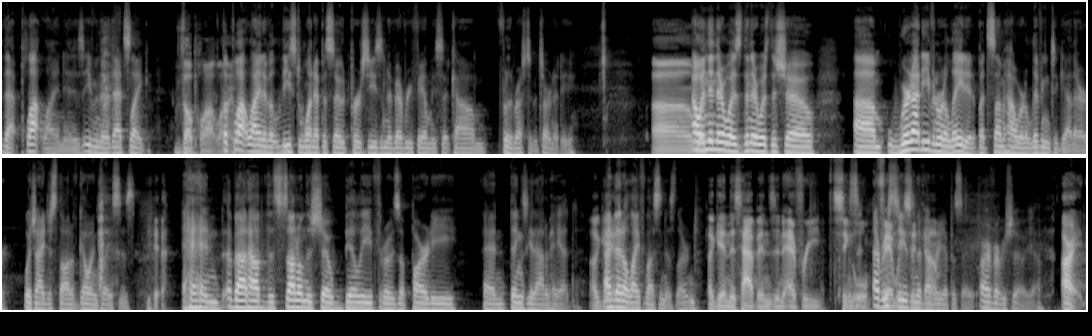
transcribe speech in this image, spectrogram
that plot line is, even though that's like The plot line. the plot line of at least one episode per season of every family sitcom for the rest of eternity. Um, Oh, and then there was then there was the show. Um, we're not even related, but somehow we're living together, which I just thought of going places. Yeah. And about how the son on the show Billy throws a party and things get out of hand, Again. and then a life lesson is learned. Again, this happens in every single Every season sitcom. of every episode or of every show, yeah. All right.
